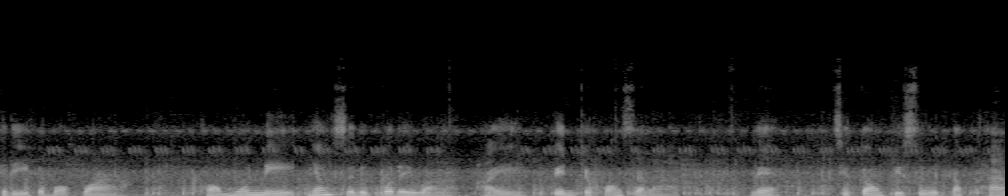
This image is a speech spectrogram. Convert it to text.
คดีก็บอกว่า ข้อมูลนี้ยังสรุปบ่ได้ว่าไผเป็นเจ้าของสลากและสิต้องพิสูจน์หลักฐาน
